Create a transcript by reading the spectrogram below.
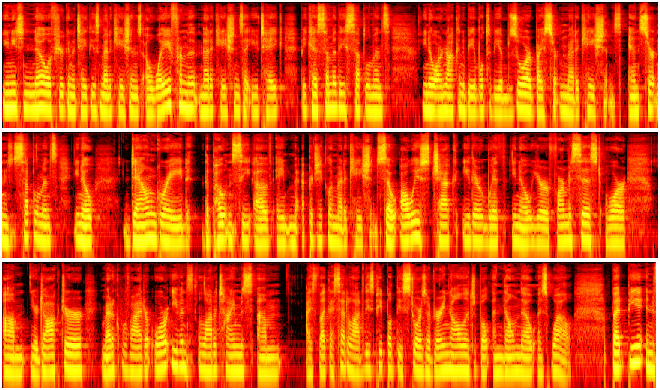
you need to know if you're going to take these medications away from the medications that you take because some of these supplements, you know, are not going to be able to be absorbed by certain medications and certain supplements, you know, downgrade the potency of a, particular medication. So always check either with you know your pharmacist or um, your doctor, your medical provider, or even a lot of times. Um, I, like I said, a lot of these people at these stores are very knowledgeable and they'll know as well. But be an,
